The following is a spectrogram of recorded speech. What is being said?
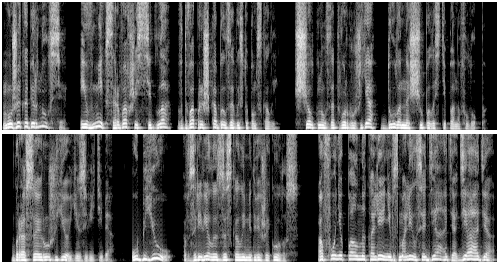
Мужик обернулся и, вмиг сорвавшись с седла, в два прыжка был за выступом скалы. Щелкнул затвор ружья, дуло нащупало Степанов лоб. «Бросай ружье, язви тебя!» «Убью!» — взревел из-за скалы медвежий голос. Афоня пал на колени, взмолился «Дядя! Дядя!»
